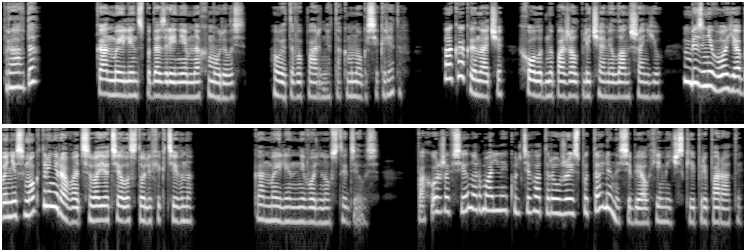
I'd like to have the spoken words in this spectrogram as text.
«Правда?» Кан Мэйлин с подозрением нахмурилась. У этого парня так много секретов. «А как иначе?» — холодно пожал плечами Лан Шанью. «Без него я бы не смог тренировать свое тело столь эффективно». Кан Мэйлин невольно устыдилась. Похоже, все нормальные культиваторы уже испытали на себе алхимические препараты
